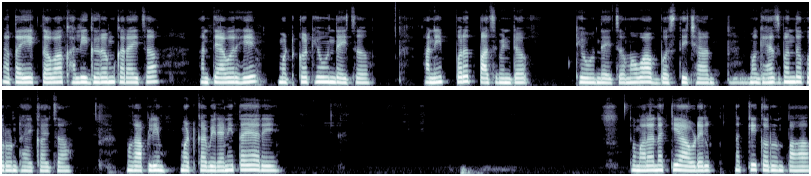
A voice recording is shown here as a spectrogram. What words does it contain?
आता एक तवा खाली गरम करायचा आणि त्यावर हे मटकं ठेवून द्यायचं. आणि परत पाच मिनटं ठेवून द्यायचं. मग वाफ बसती छान. मग गॅस बंद करून टाकायचा मग आपली मटका बिर्याणी तयार आहे. तुम्हाला नक्की आवडेल. नक्की करून पहा.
